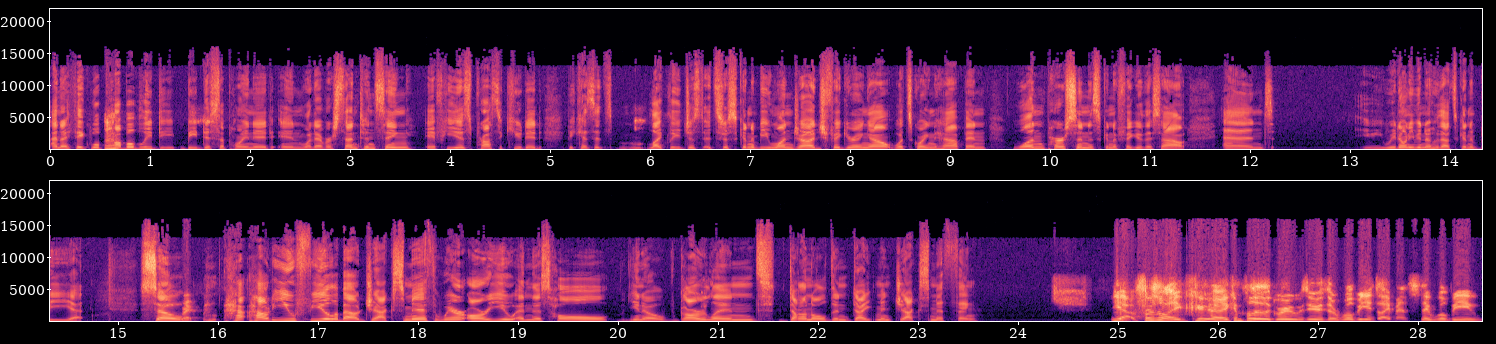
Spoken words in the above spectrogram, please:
And I think we'll mm-hmm. probably de- be disappointed in whatever sentencing if he is prosecuted because it's likely just it's just going to be one judge figuring out what's going to happen. One person is going to figure this out and we don't even know who that's going to be yet. So, right. how, how do you feel about Jack Smith? Where are you in this whole, you know, Garland, Donald indictment, Jack Smith thing? Yeah, first of all, I, I completely agree with you. There will be indictments. They will be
